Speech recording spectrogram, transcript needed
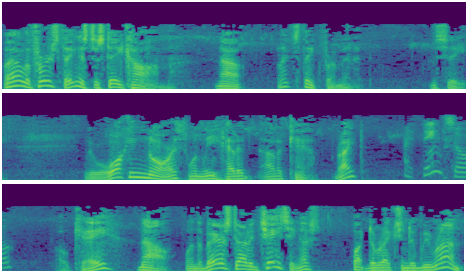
Well, the first thing is to stay calm. Now, let's think for a minute. Let's see. We were walking north when we headed out of camp, right? I think so. Okay. Now, when the bear started chasing us, what direction did we run?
